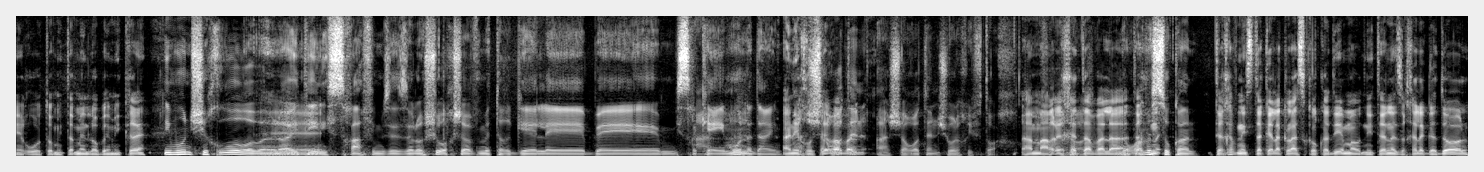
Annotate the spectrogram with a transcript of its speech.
הראו אותו מתאמן לא במקרה. אימון שחרור, אבל לא הייתי נסחף עם זה, זה לא שהוא עכשיו מתרגל במשחקי אימון עדיין. אני חושב אבל... ההשערות הן שהוא הולך לפתוח. המערכת אבל... נורא מסוכן. תכף נסתכל לקלאסיקו קדימה, עוד ניתן לזה חלק גדול,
